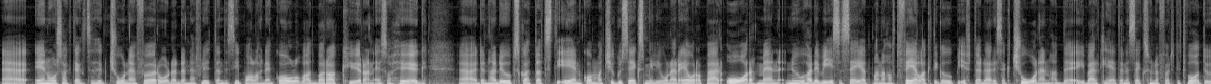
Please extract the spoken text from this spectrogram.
Eh, en orsak till att sektionen förordade den här flytten till Sipolahden-Koulu var att barackhyran är så hög. Eh, den hade uppskattats till 1,26 miljoner euro per år, men nu har det visat sig att man har haft felaktiga uppgifter där i sektionen, att det i verkligheten är 642 000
